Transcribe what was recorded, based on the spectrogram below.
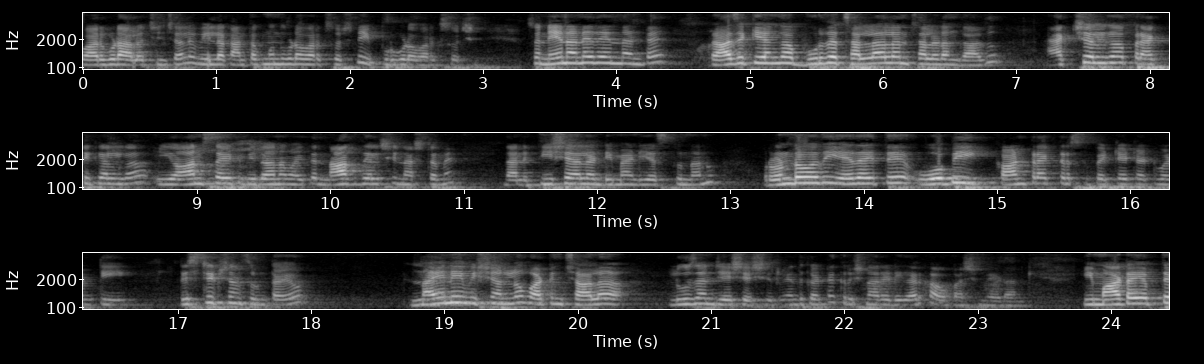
వారు కూడా ఆలోచించాలి. వీళ్ళకి అంతకుముందు కూడా వర్క్స్ వచ్చినాయి ఇప్పుడు కూడా వర్క్స్ వచ్చినాయి. సో నేను అనేది ఏంటంటే రాజకీయంగా బురద చల్లాలని చల్లడం కాదు. యాక్చువల్గా ప్రాక్టికల్గా ఈ ఆన్ సైట్ విధానం అయితే నాకు తెలిసి నష్టమే. దాన్ని తీసేయాలని డిమాండ్ చేస్తున్నాను. రెండవది ఏదైతే ఓబీ కాంట్రాక్టర్స్కి పెట్టేటటువంటి రిస్ట్రిక్షన్స్ ఉంటాయో నయనీ విషయంలో వాటిని చాలా లూజ్ అండ్ చేసేసారు ఎందుకంటే కృష్ణారెడ్డి గారికి అవకాశం ఇవ్వడానికి. ఈ మాట చెప్తే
